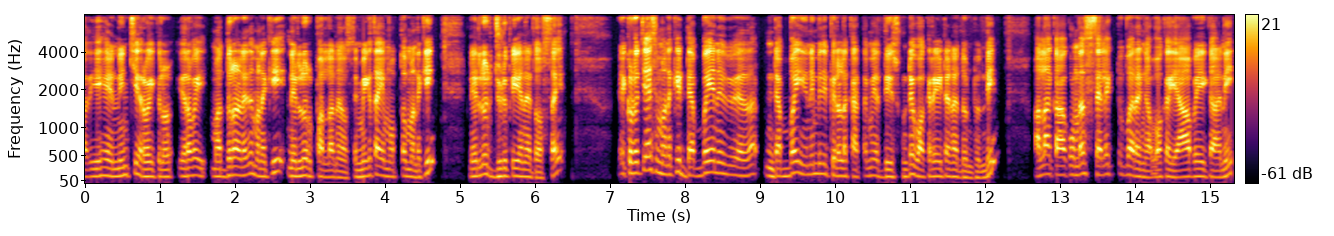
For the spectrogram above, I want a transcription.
పదిహేను నుంచి ఇరవై కిలో ఇరవై మధ్యలో అనేది మనకి నెల్లూరు పళ్ళు అనేది వస్తాయి. మిగతాయి మొత్తం మనకి నెల్లూరు జుడిపి అనేది వస్తాయి. ఇక్కడ వచ్చేసి మనకి డెబ్బై ఎనిమిది డెబ్బై ఎనిమిది పిల్లల కట్ట మీద తీసుకుంటే ఒక రేట్ అనేది ఉంటుంది. అలా కాకుండా సెలెక్ట్ పరంగా ఒక యాభై కానీ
